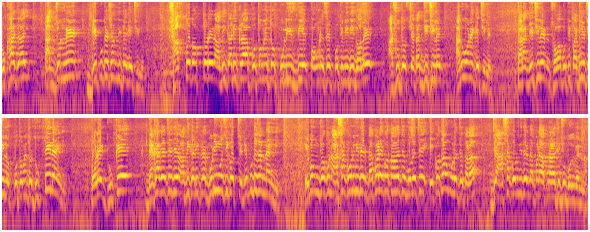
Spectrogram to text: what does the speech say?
রোখা যায়, তার জন্যে ডেপুটেশন দিতে গেছিল। স্বাস্থ্য দপ্তরের আধিকারিকরা প্রথমে তো পুলিশ দিয়ে কংগ্রেসের প্রতিনিধি দলে আশুতোষ চ্যাটার্জি ছিলেন, আরও অনেকে ছিলেন। তারা গেছিলেন, সভাপতি পাঠিয়েছিল, প্রথমে তো ঢুকতেই দেয়নি। পরে ঢুকে দেখা গেছে যে আধিকারিকরা গড়িমসি করছে, ডেপুটেশন নেননি। এবং যখন আশাকর্মীদের ব্যাপারে কথা হয়েছে বলেছে কথাও বলেছে তারা যে আশাকর্মীদের ব্যাপারে আপনারা কিছু বলবেন না।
